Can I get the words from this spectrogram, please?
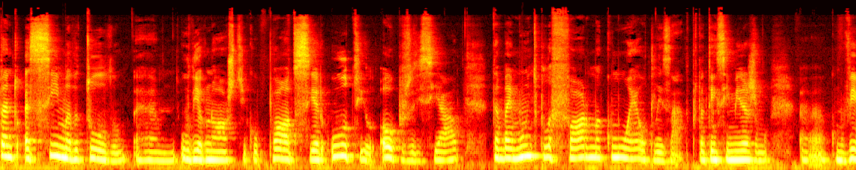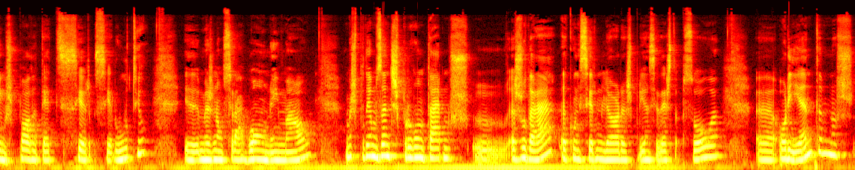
Portanto, acima de tudo, um, o diagnóstico pode ser útil ou prejudicial também muito pela forma como é utilizado. Portanto, em si mesmo, uh, como vimos, pode até ser, ser útil, uh, mas não será bom nem mau. Mas podemos antes perguntar-nos: uh, ajudará a conhecer melhor a experiência desta pessoa? Orienta-nos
